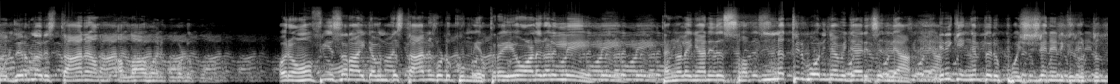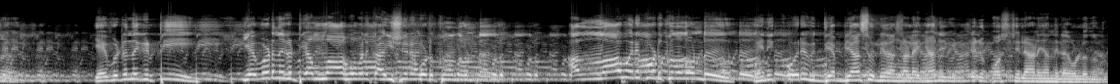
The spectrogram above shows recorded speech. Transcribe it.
മുതിർന്ന ഒരു സ്ഥാനം അള്ളാഹു അവനക്ക് കൊടുക്കും. ഒരു ഓഫീസറായിട്ട് അവനക്ക് സ്ഥാനം കൊടുക്കും. എത്രയോ ആളുകളില്ലേ? തങ്ങളെ ഞാനിത് സ്വപ്നത്തിൽ പോലും ഞാൻ വിചാരിച്ചില്ല. എനിക്ക് ഇങ്ങനത്തെ ഒരു പൊസിഷൻ എനിക്ക് കിട്ടുന്നു. എവിടുന്ന് കിട്ടി? എവിടുന്ന് കിട്ടി? അള്ളാഹു അവനക്ക് ഐശ്വര്യം കൊടുക്കുന്നതുണ്ട്. അള്ളാഹു എനിക്ക് കൊടുക്കുന്നതുണ്ട്. എനിക്കൊരു വിദ്യാഭ്യാസം ഇല്ല തങ്ങളെ. ഞാൻ വലിയൊരു പോസ്റ്റിലാണ് ഞാൻ നിലകൊള്ളുന്നത്.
